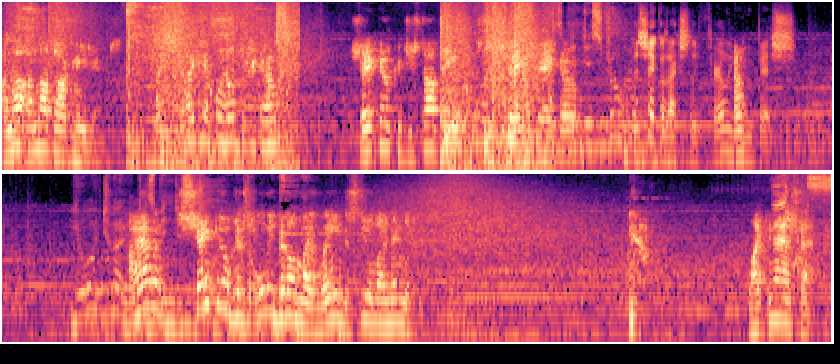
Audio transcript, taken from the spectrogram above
I'm not. I'm not talking to you, James. Can I, can I get some help, Shaco? Shaco, could you stop being Shake, has been Shaco? destroyed. This Shaco's actually fairly Oh. noobish. Your turret I haven't. been. Shaco has only been on my lane to steal my minions. like an asshat. It's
